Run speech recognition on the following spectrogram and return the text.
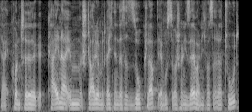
Da konnte keiner im Stadion mit rechnen, dass das so klappt. Er wusste wahrscheinlich selber nicht, was er da tut.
